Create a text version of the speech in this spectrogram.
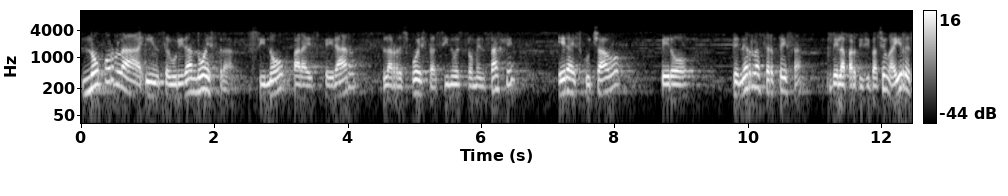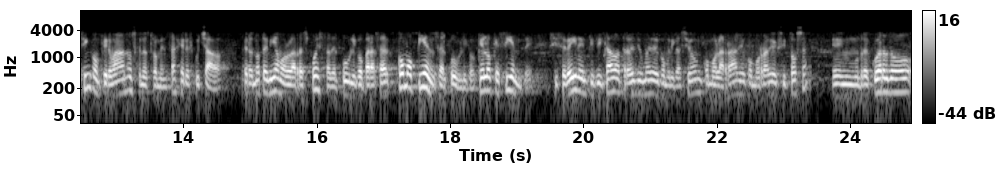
no por la inseguridad nuestra, sino para esperar la respuesta, si nuestro mensaje era escuchado, pero tener la certeza de la participación. Ahí recién confirmábamos que nuestro mensaje era escuchado, pero no teníamos la respuesta del público para saber cómo piensa el público, qué es lo que siente, si se ve identificado a través de un medio de comunicación como la radio, como Radio Exitosa. En recuerdo,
